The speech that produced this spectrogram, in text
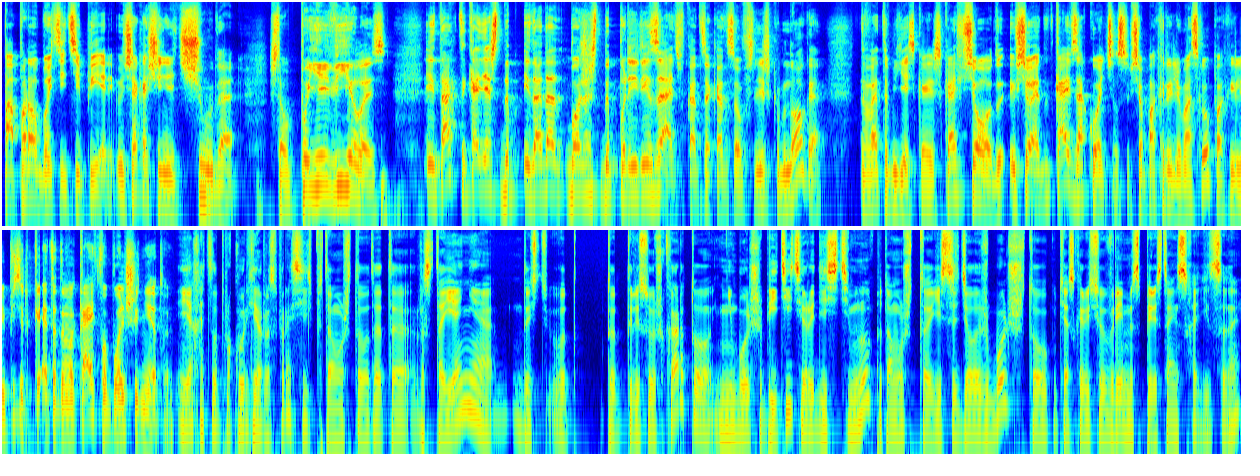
попробуйте теперь. У человека ощущение чуда, что появилось. И так ты, конечно, иногда можешь прирезать, в конце концов, слишком много. В этом есть, конечно, кайф. Все, и все, этот кайф закончился. Все, покрыли Москву, покрыли Питер. Этого кайфа больше нету. Я хотел про курьера спросить, потому что вот это расстояние, то есть вот ты ты рисуешь карту не больше 5-10 минут, потому что если сделаешь больше, то у тебя, скорее всего, время перестанет сходиться, да?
